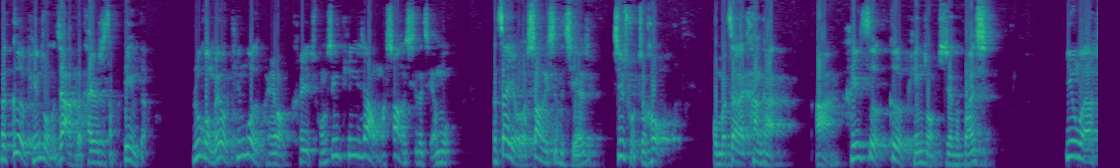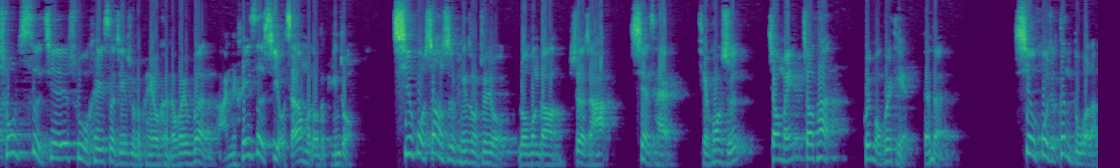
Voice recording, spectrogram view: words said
那各品种的价格它又是怎么定的？如果没有听过的朋友，可以重新听一下我们上一期的节目。那在有了上一期的节基础之后，我们再来看看啊黑色各品种之间的关系。因为啊，初次接触黑色金属的朋友可能会问啊，你黑色系有这么多的品种，期货上市品种就有螺纹钢、热轧、线材、铁矿石、焦煤、焦炭、硅锰、硅铁等等，现货就更多了。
